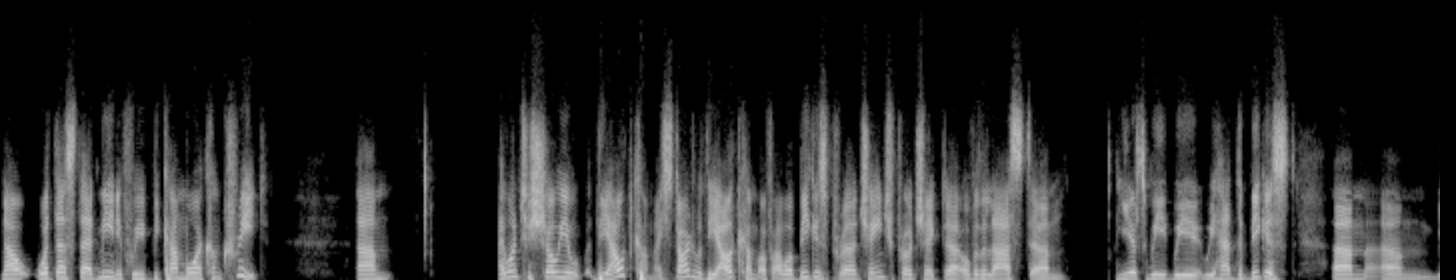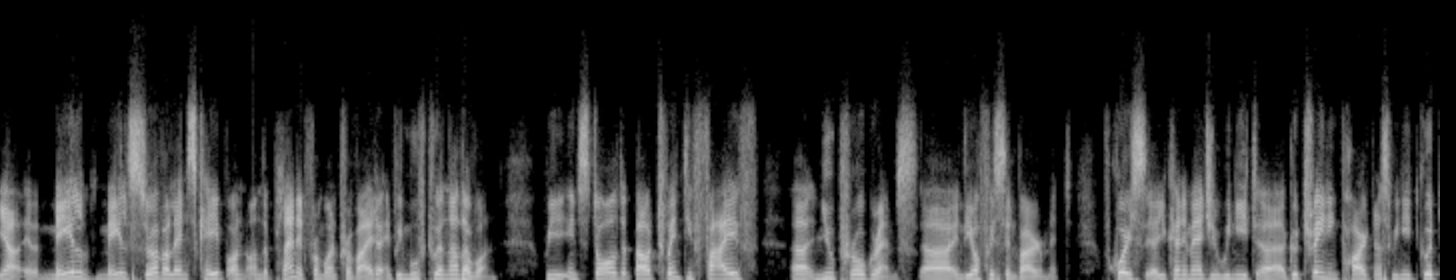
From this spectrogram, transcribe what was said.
Now, what does that mean if we become more concrete? Um, I want to show you the outcome. I start with the outcome of our biggest pro change project uh, over the last um, years. We, we, we had the biggest um, um, yeah, uh, mail, mail server landscape on, on the planet from one provider, and we moved to another one. We installed about 25 uh, new programs uh, in the office environment. Of course, uh, you can imagine we need uh, good training partners, we need good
